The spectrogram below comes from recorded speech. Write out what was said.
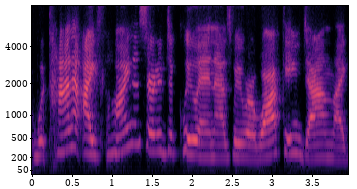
we kind of, I kind of started to clue in as we were walking down like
